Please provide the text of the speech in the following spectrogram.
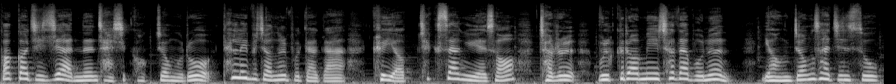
꺾어지지 않는 자식 걱정으로 텔레비전을 보다가 그 옆 책상 위에서 저를 물끄러미 쳐다보는 영정 사진 속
